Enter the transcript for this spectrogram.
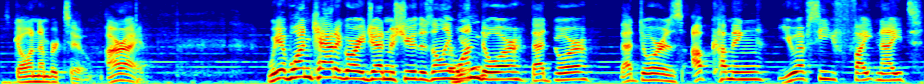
It's going number two. All right. We have one category, Jed Meshew. There's only one door. That door, that door is upcoming UFC Fight Night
